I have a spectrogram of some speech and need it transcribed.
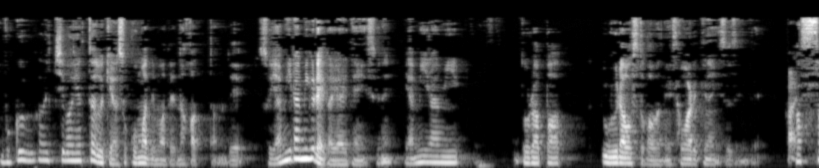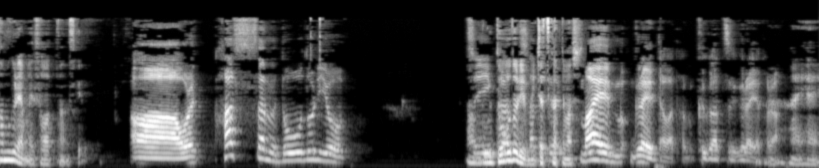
僕が一番やった時はそこまでまでなかったんで、そう、闇ラミぐらいからやりたいんですよね。闇ラミドラパ、ウーラオスとかはね、触れてないんですよ、全然。はいハッサムぐらいまで触ってたんですけど。あー、俺、ハッサム、ドードリオ、僕ドードリオめっちゃ使ってました。前ぐらいだわ、多分9月ぐらいだから。はいはい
